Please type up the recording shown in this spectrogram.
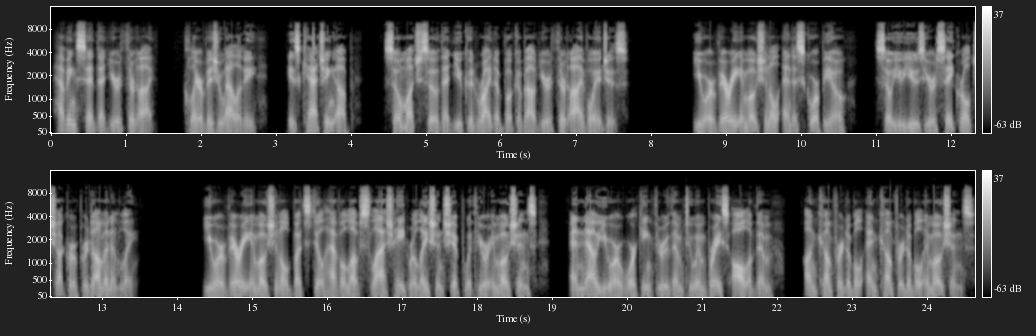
Having said that your third eye, clairvisuality, is catching up, so much so that you could write a book about your third eye voyages. You are very emotional and a Scorpio, so you use your sacral chakra predominantly. You are very emotional but still have a love slash hate relationship with your emotions, and now you are working through them to embrace all of them, uncomfortable and comfortable emotions.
